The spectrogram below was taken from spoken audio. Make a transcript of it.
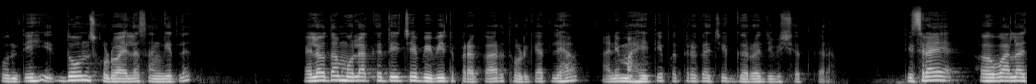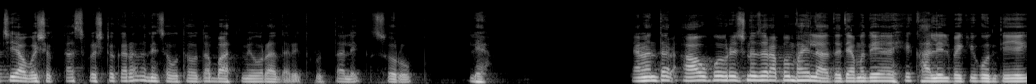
कोणतेही दोन सोडवायला सांगितलं पहिला होता मुलाखतीचे विविध प्रकार थोडक्यात लिहा आणि माहिती पत्रकाची गरज विशद करा. तिसरा आहे अहवालाची आवश्यकता स्पष्ट करा आणि चौथा होता बातमीवर आधारित वृत्तालेख स्वरूप लिहा. त्यानंतर आ उपप्रश्न जर आपण पाहिला तर त्यामध्ये हे खालीलपैकी कोणती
